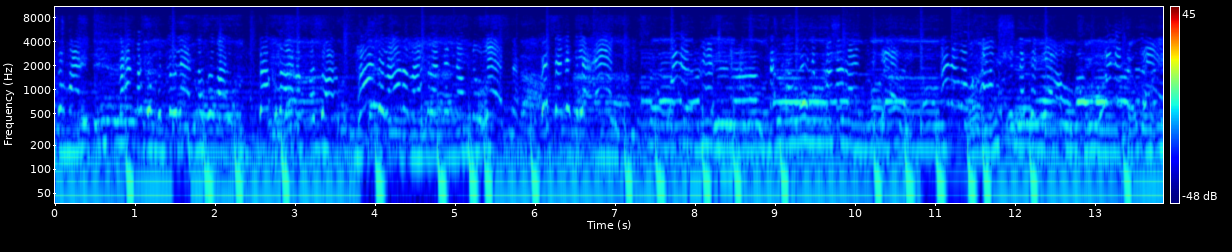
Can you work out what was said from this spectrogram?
بعد ما شفت اولادنا صغار تاكلوا عرب مشوار هذا العرب اكبر منا ومن اولادنا بدنا نقلع عينتي ولا نسوي لك انا ما بخافش من نتنياهو ولا من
